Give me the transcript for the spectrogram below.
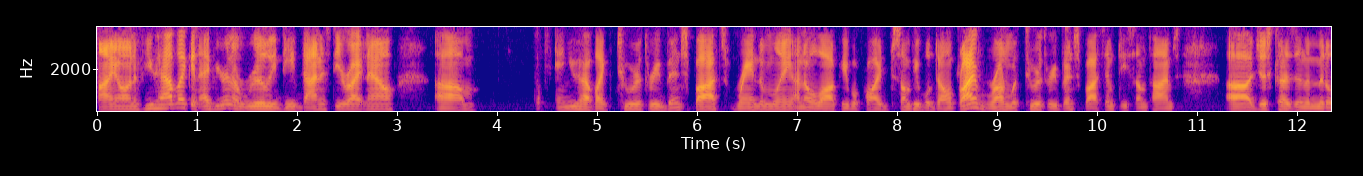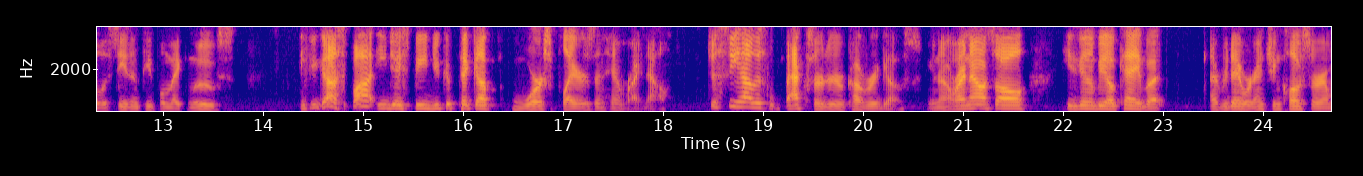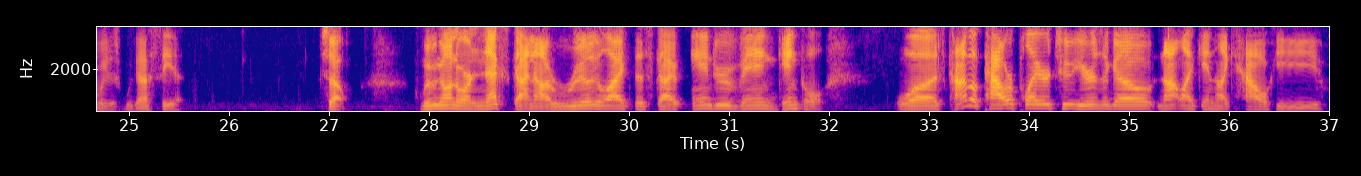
eye on. If you have like an if you're in a really deep dynasty right now, um, and you have like two or three bench spots randomly. I know a lot of people probably some people don't, but I run with two or three bench spots empty sometimes, uh, just because in the middle of the season people make moves. If you got a spot, EJ Speed, you could pick up worse players than him right now. Just see how this back surgery recovery goes. You know, right now it's all he's going to be okay, but every day we're inching closer, and we just we got to see it. So Moving on to our next guy. Now, I really like this guy, Andrew Van Ginkel. Was kind of a power player two years ago, not like in like how he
